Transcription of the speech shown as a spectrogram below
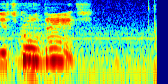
your school dance.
